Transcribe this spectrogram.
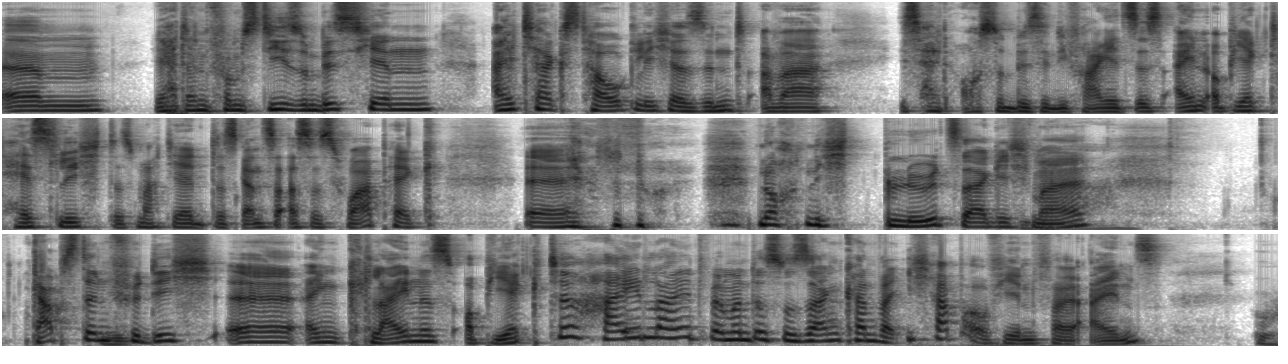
ähm, ja, dann vom Stil so ein bisschen alltagstauglicher sind, aber ist halt auch so ein bisschen die Frage. Jetzt ist ein Objekt hässlich, das macht ja das ganze Accessoire-Pack äh, noch nicht blöd, sag ich mal. Gab es denn für dich äh, ein kleines Objekte-Highlight, wenn man das so sagen kann? Weil ich habe auf jeden Fall eins. Uh,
